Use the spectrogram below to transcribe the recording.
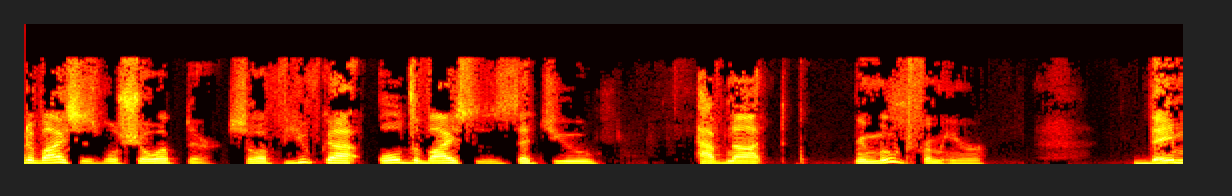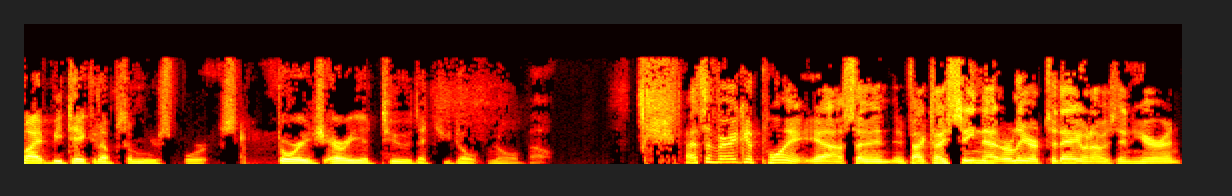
devices will show up there. So if you've got old devices that you have not removed from here, they might be taking up some of your sport, storage area too that you don't know about. That's a very good point. Yes, I mean, in fact, I seen that earlier today when I was in here, and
